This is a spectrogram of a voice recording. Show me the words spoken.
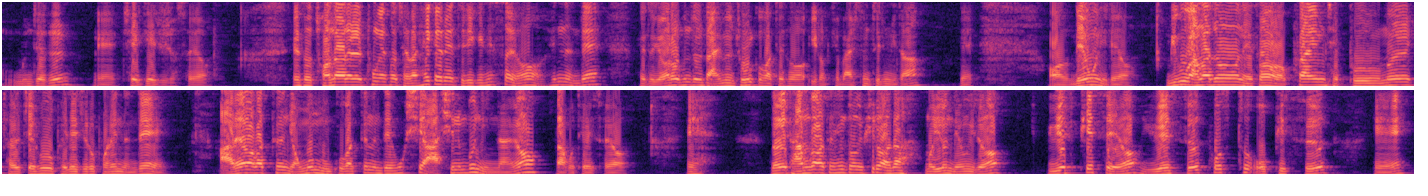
문제를 네, 제기해 주셨어요. 그래서 전화를 통해서 제가 해결해 드리긴 했어요. 했는데 그래도 여러분들도 알면 좋을 것 같아서 이렇게 말씀드립니다. 네. 어, 내용은 이래요. 미국 아마존에서 프라임 제품을 결제 후 배대지로 보냈는데 아래와 같은 영문 문구가 뜨는데 혹시 아시는 분 있나요? 라고 되어 있어요. 예. 너의 다음과 같은 행동이 필요하다. 뭐 이런 내용이죠. USPS예요. US 포스트 오피스. 예.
